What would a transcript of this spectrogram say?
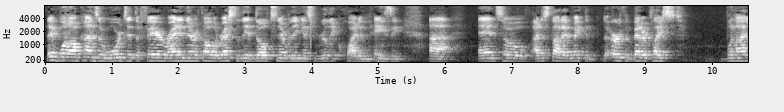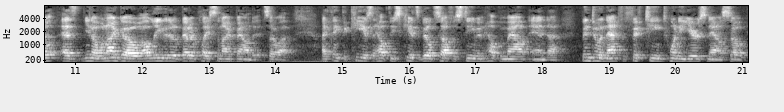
they've won all kinds of awards at the fair, right in there with all the rest of the adults and everything. It's really quite amazing. Uh, and so I just thought I'd make the, the earth a better place when I, as you know, when I go, I'll leave it a better place than I found it. So uh, I think the key is to help these kids build self-esteem and help them out. And uh, been doing that for 15, 20 years now. So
